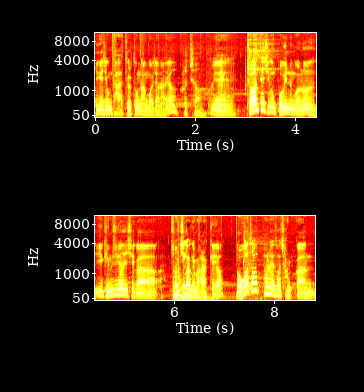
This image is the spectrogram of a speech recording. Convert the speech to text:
이게 지금 다 들통난 거잖아요. 그렇죠. 예. 저한테 지금 보이는 거는 이 김수현 씨가 솔직하게 말할게요. 노가다판에서 잠깐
